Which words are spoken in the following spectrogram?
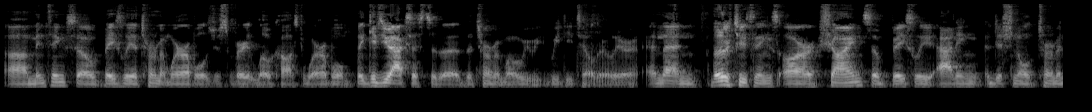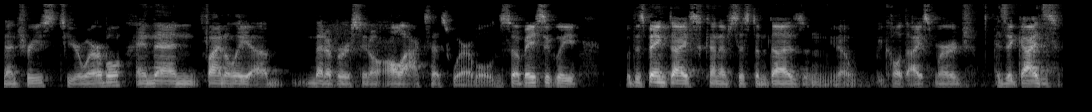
uh, minting. So basically, a tournament wearable is just a very low cost wearable that gives you access to the, the tournament mode we, we detailed earlier. And then the other two things are Shine. So basically, adding additional tournament entries to your wearable. And then finally, a metaverse, you know, all access wearable. So basically, what this banked ice kind of system does, and you know, we call it ice merge, is it guides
